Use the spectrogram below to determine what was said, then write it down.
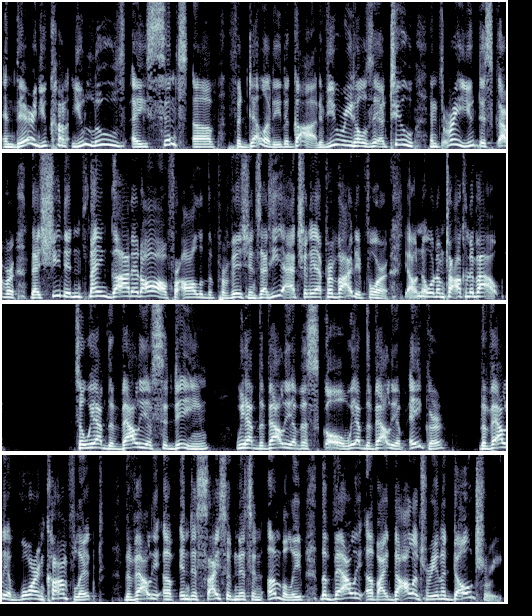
And there you kind of you lose a sense of fidelity to God. If you read Hosea 2 and 3, you discover that she didn't thank God at all for all of the provisions that he actually had provided for her. Y'all know what I'm talking about? So we have the valley of Siddim, we have the valley of Eshcol, we have the valley of Achor, the valley of war and conflict, the valley of indecisiveness and unbelief, the valley of idolatry and adultery.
